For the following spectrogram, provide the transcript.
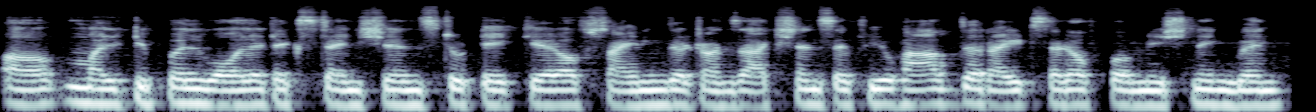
uh, multiple wallet extensions to take care of signing the transactions. If you have the right set of permissioning when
